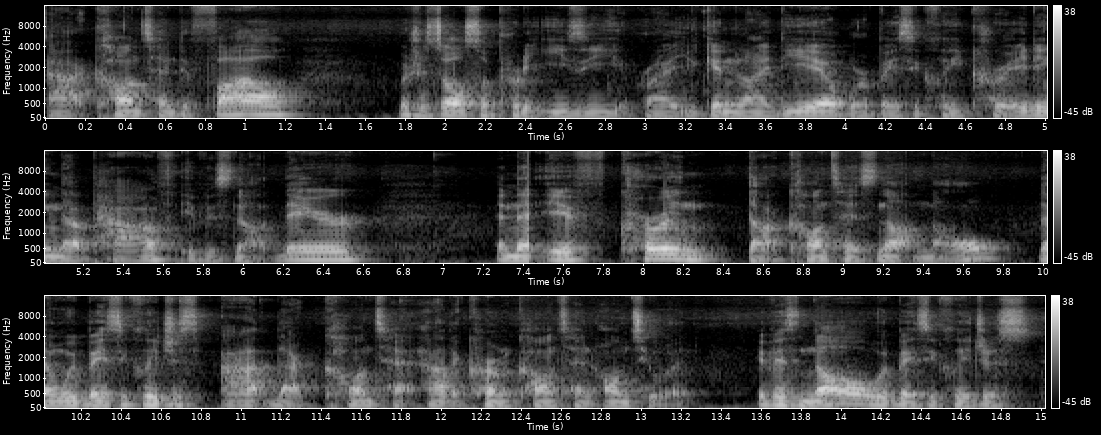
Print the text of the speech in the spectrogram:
add content to file, which is also pretty easy, right? You get an idea, we're basically creating that path if it's not there, and then if current.content is not null, then we basically just add that content, add the current content onto it. If it's null, we basically just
